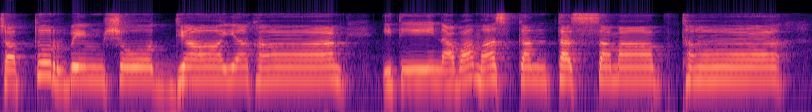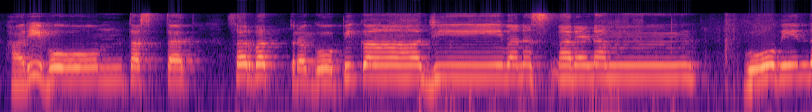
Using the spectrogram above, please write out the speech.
चतुर्विंशोऽध्यायः इति नवमस्कन्धः समाप्ता। हरि ओं तस्तत्। सर्वत्र गोपिका जीवनस्मरणं। गोविन्द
